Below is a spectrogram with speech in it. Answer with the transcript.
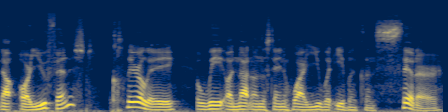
Now, are you finished? Clearly, we are not understanding why you would even consider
